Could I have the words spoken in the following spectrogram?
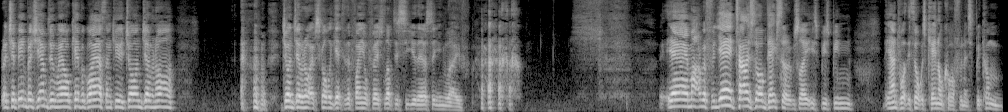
Richard Bainbridge, yeah, I'm doing well. Kevin Aguirre, thank you. John Germanotta. John Germanotta, if Scotland get to the final fish, love to see you there singing live. yeah, Martin Riffin. Yeah, Tara's dog Dexter. It was like he's he's been he had what they thought was kennel cough and it's become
